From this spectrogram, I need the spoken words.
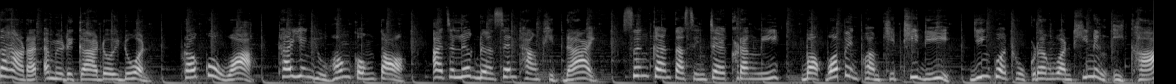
สหรัฐอเมริกาโดยด่วน เพราะกลัวว่าถ้ายังอยู่ฮ่องกงต่อ อาจจะเลือกเดินเส้นทางผิดได้ ซึ่งการตัดสินใจครั้งนี้บอกว่าเป็นความคิดที่ดี ยิ่งกว่าถูกรางวัลที่หนึ่งอีกค่ะ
